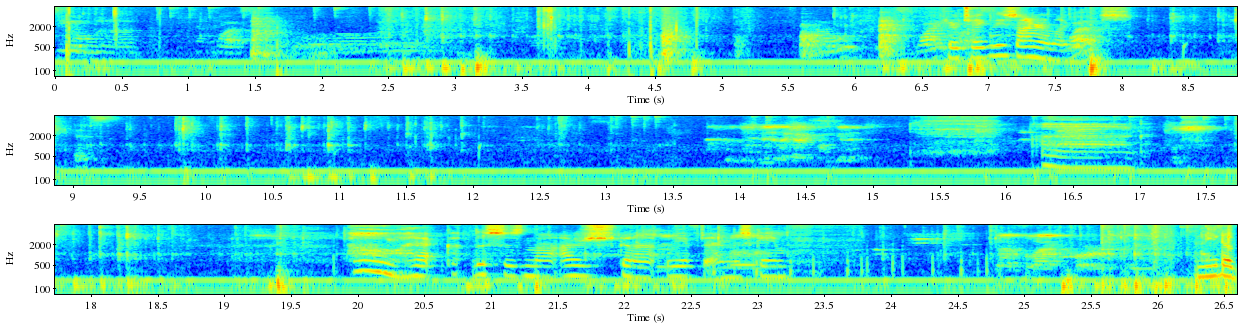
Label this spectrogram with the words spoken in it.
sealed in a in plastic. No, it's white. Here, take these iron leggings. This is not. I'm just gonna. We have to end this game. I need a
